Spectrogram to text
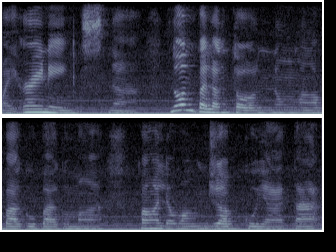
my earnings na noon pa lang to, nung mga bago-bago mga pangalawang job ko yata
